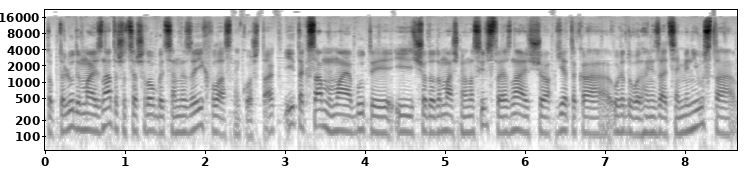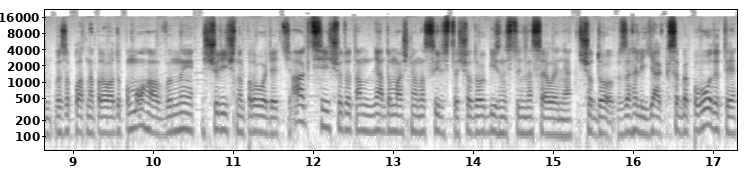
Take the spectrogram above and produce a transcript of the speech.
Тобто люди мають знати, що це ж робиться не за їх власний кошт, так і так само має бути і щодо домашнього насильства. Я знаю, що є така урядова організація Мін'юста, безоплатна права допомога. Вони щорічно проводять акції щодо там дня домашнього насильства, щодо обізнаності населення, щодо взагалі як себе поводити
